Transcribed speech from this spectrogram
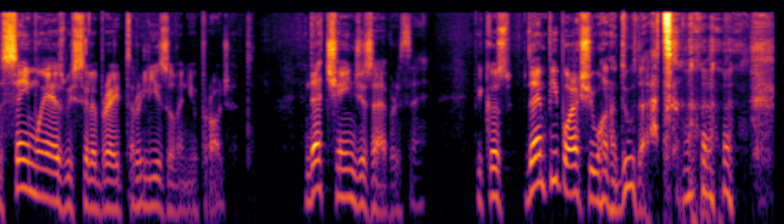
the same way as we celebrate release of a new project, and that changes everything because then people actually want to do that.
